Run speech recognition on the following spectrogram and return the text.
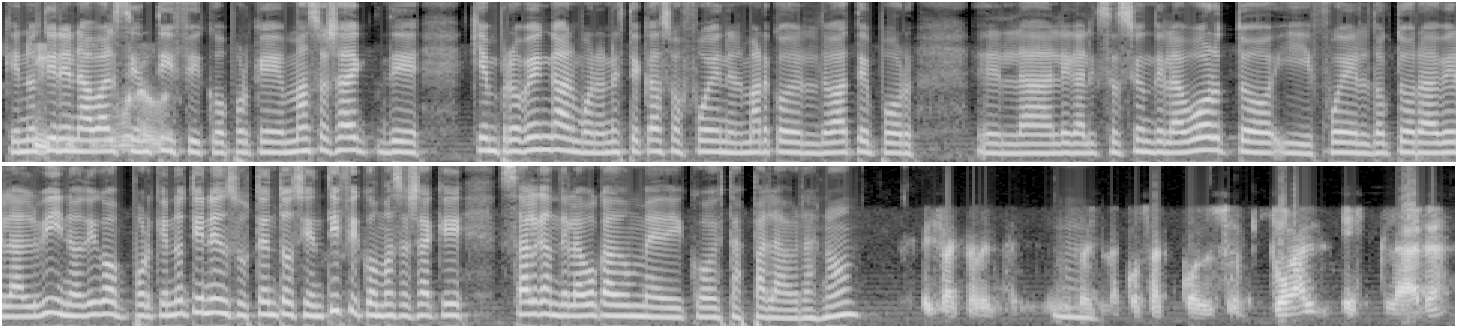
que no Sí, tienen sí, aval duda. científico, porque más allá de, de quien provengan, bueno, en este caso fue en el marco del debate por eh, la legalización del aborto y fue el doctor Abel Albino, digo, porque no tienen sustento científico más allá que salgan de la boca de un médico estas palabras, ¿no? Exactamente. Mm. La cosa conceptual es clara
